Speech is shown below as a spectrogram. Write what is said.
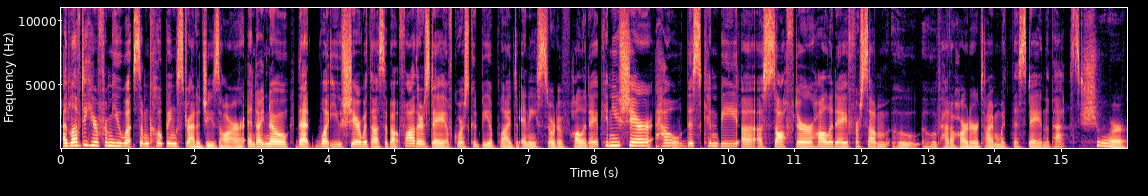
I'd love to hear from you what some coping strategies are. And I know that what you share with us about Father's Day, of course, could be applied to any sort of holiday. Can you share how this can be a, a softer holiday for some who, who've had a harder time with this day in the past? Sure.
